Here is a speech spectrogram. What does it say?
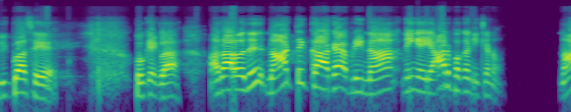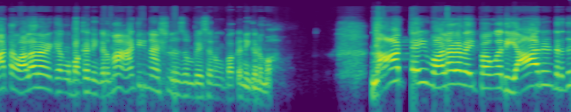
பிக் பாஸையே ஓகேங்களா அதாவது நாட்டுக்காக அப்படின்னா நீங்க யார் பக்கம் நிக்கணும்? நாட்டை வளர வைக்கவங்க பக்கம் நிக்கணுமா? ஆன்டி நேஷனலிசம் பேசுறவங்க பக்கம் நிக்கணுமா? நாட்டை வளர வைப்பவங்க அது யாருன்றது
